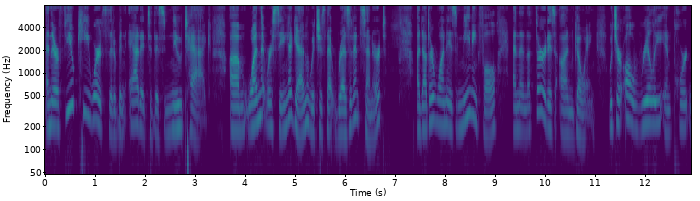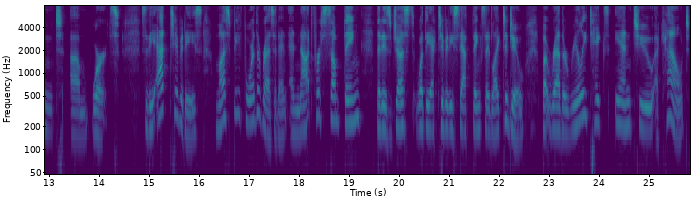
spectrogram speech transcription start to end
And there are a few key words that have been added to this new tag. Um, one that we're seeing again, which is that resident centered. Another one is meaningful. And then the third is ongoing, which are all really important um, words. So the activities must be for the resident and not for something that is just what the activity staff thinks they'd like to do, but rather really takes into account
